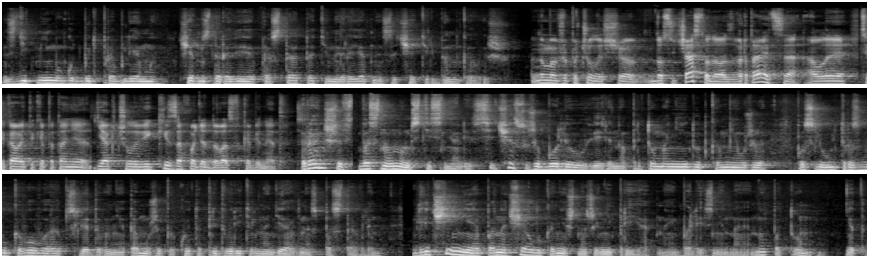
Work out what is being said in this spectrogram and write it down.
с детьми могут быть проблемы. Чем здоровее простата, тем вероятность зачать ребенка выше. Ну, ми вже почули, що досить часто до вас звертаються, але цікаве таке питання, як чоловіки заходять до вас в кабінет. Раньше в основном стеснялись, сейчас уже более уверенно. Притом они идут ко мне уже после ультразвукового обследования, там уже какой-то предварительный диагноз поставлен. Лечение поначалу, конечно же, неприятное и болезненное, но потом это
